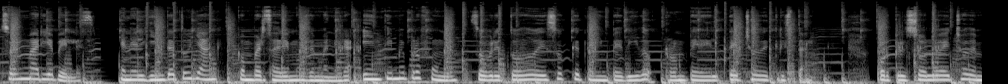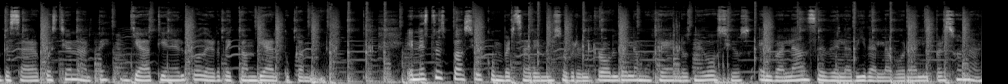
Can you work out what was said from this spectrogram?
soy María Vélez. En el Yin de Tu Yang conversaremos de manera íntima y profunda sobre todo eso que te ha impedido romper el techo de cristal, porque el solo hecho de empezar a cuestionarte ya tiene el poder de cambiar tu camino. En este espacio conversaremos sobre el rol de la mujer en los negocios, el balance de la vida laboral y personal,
